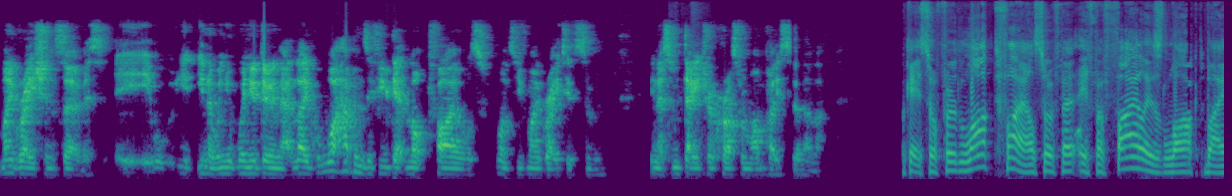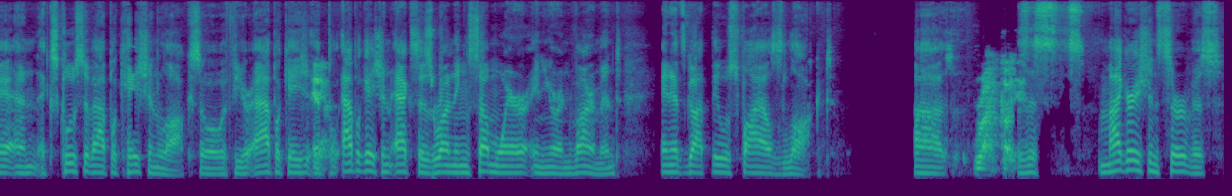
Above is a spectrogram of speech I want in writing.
migration service? You know, when you when you're doing that, like what happens if you get locked files once you've migrated some you know some data across from one place to another? Okay, so for locked files, so if a, if a file is locked by an exclusive application lock, so if your application Yeah. application X is running somewhere in your environment and it's got those files locked, uh, Right, got this migration service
